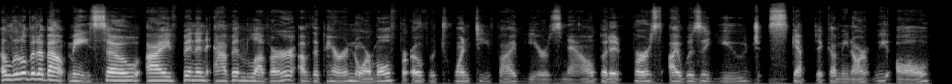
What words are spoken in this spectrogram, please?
a little bit about me. So, I've been an avid lover of the paranormal for over 25 years now. But at first, I was a huge skeptic. I mean, aren't we all?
